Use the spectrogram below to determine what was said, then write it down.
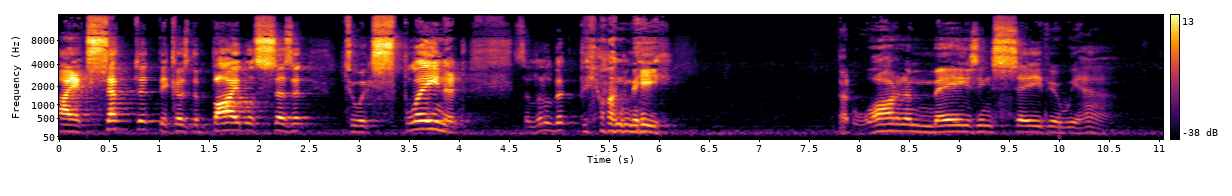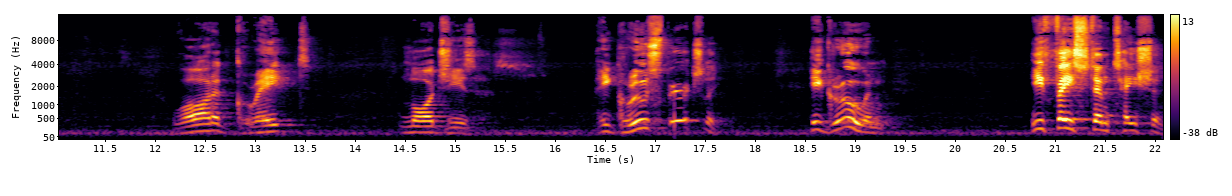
I accept it because the Bible says it. To explain it, it's a little bit beyond me. But what an amazing Savior we have. What a great Lord Jesus. He grew spiritually. He grew and he faced temptation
